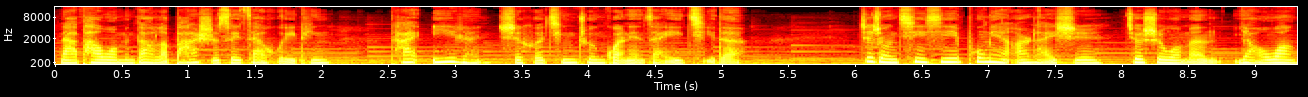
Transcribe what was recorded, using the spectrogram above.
哪怕我们到了八十岁再回听，它依然是和青春关联在一起的。这种气息扑面而来时，就是我们遥望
